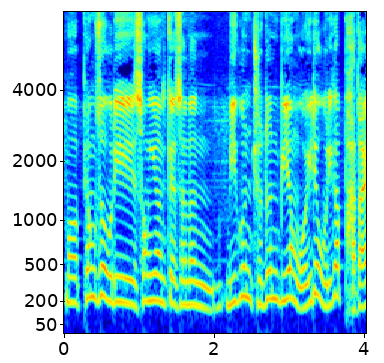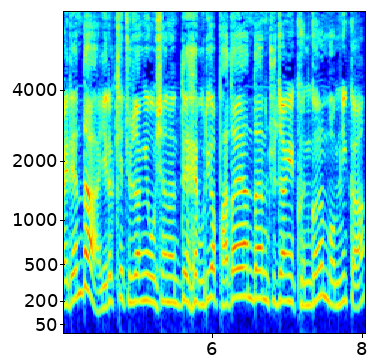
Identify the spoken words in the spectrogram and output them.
뭐 평소 우리 송 의원께서는 미군 주둔 비용 오히려 우리가 받아야 된다 이렇게 주장해 오셨는데 우리가 받아야 한다는 주장의 근거는 뭡니까?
